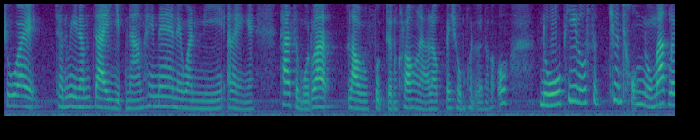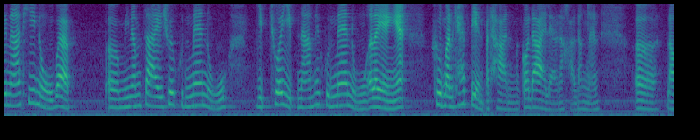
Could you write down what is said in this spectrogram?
ช่วย ฉันมีน้ำใจหยิบน้ำให้แม่ในวันนี้อะไรอย่างเงี้ยถ้าสมมุติว่าเราฝึกจนคล่องแล้ว เราไปชมคนอื่นแล้วก็โอ้หนูพี่รู้สึกชื่นชมหนูมากเลยนะ ที่หนูแบบมีน้ำใจช่วยคุณแม่หนู หยิบช่วยหยิบน้ำให้คุณแม่หนูอะไรอย่างเงี้ยคือมันแค่เปลี่ยนประธานมันก็ได้แล้วนะคะ ดังนั้นเเรา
